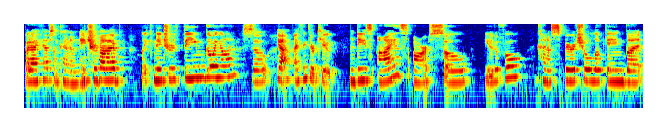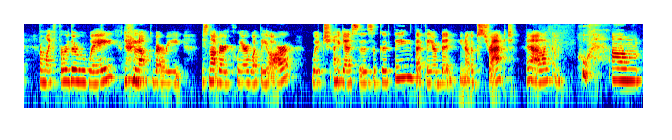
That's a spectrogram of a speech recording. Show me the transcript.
but I have some kind of nature vibe, like nature theme going on. So yeah, I think they're cute. And these eyes are so beautiful, kind of spiritual looking, but from like further away, they're not very, it's not very clear what they are, which I guess is a good thing that they are a bit, you know, abstract. Yeah, I like them. Whew. Um,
